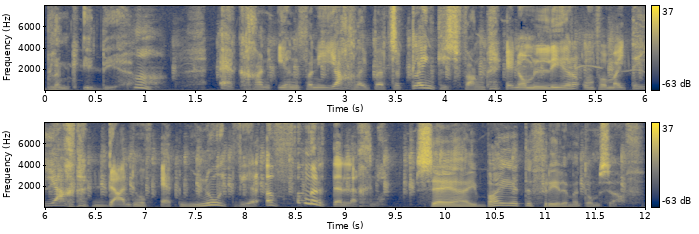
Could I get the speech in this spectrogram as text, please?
blink idee. Huh. Ek gaan een van die jagluiperd se kleintjies vang en hom leer om vir my te jag, dan hoef ek nooit weer 'n vinger te lig nie. sê hy baie tevrede met homself.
